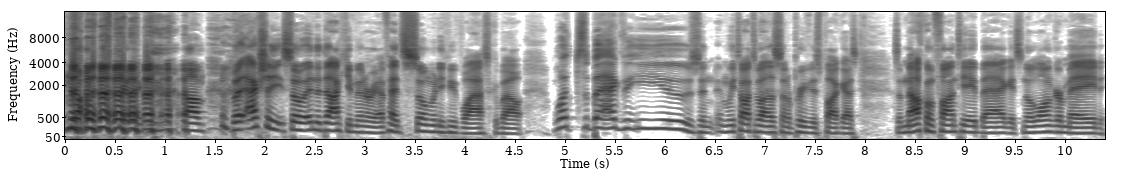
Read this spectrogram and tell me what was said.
no, I'm just kidding. Um, but actually, so in the documentary, I've had so many people ask about what's the bag that you use, and, and we talked about this on a previous podcast. It's a Malcolm Fontier bag. It's no longer made.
